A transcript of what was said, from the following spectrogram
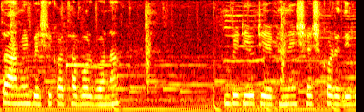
তো আমি বেশি কথা বলব না। ভিডিওটি এখানেই শেষ করে দিব।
